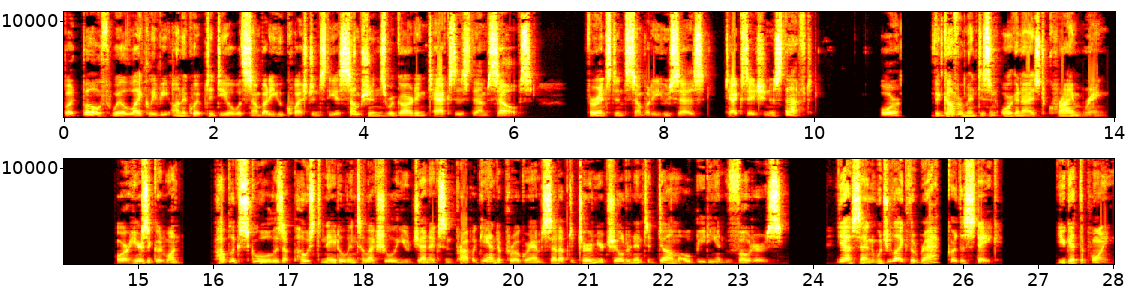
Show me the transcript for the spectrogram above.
but both will likely be unequipped to deal with somebody who questions the assumptions regarding taxes themselves. For instance, somebody who says taxation is theft, or the government is an organized crime ring, or here's a good one. Public school is a postnatal intellectual eugenics and propaganda program set up to turn your children into dumb, obedient voters. Yes, and would you like the rack or the stake? You get the point.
